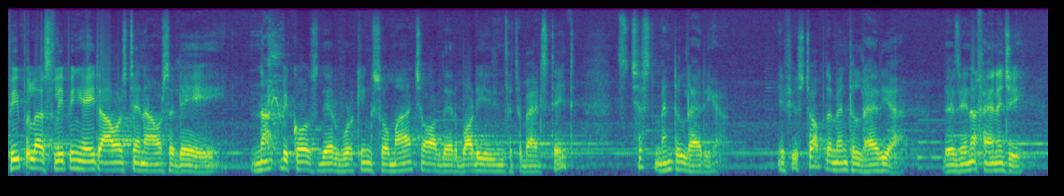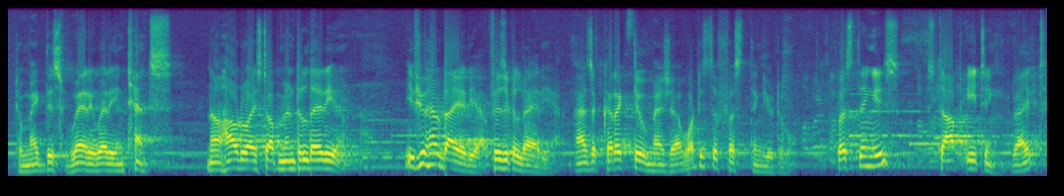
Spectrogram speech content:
People are sleeping eight hours, ten hours a day, not because they're working so much or their body is in such a bad state, it's just mental diarrhea. If you stop the mental diarrhea, there's enough energy to make this very, very intense. Now how do I stop mental diarrhea? If you have diarrhea, physical diarrhea, as a corrective measure, what is the first thing you do? First thing is, stop eating, right?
